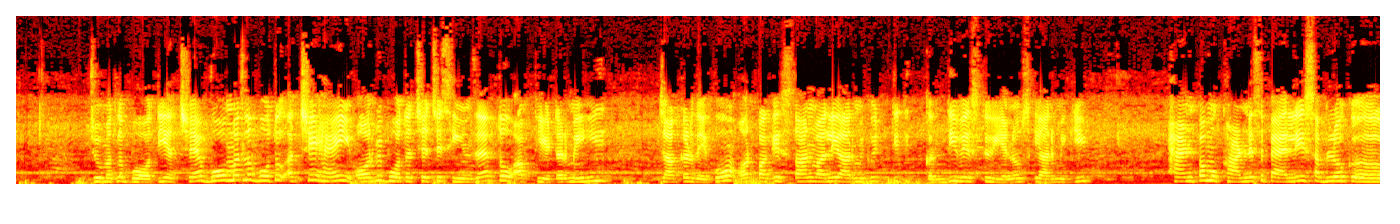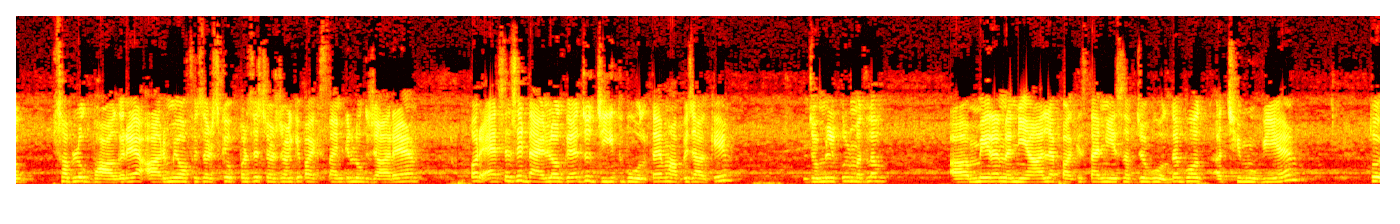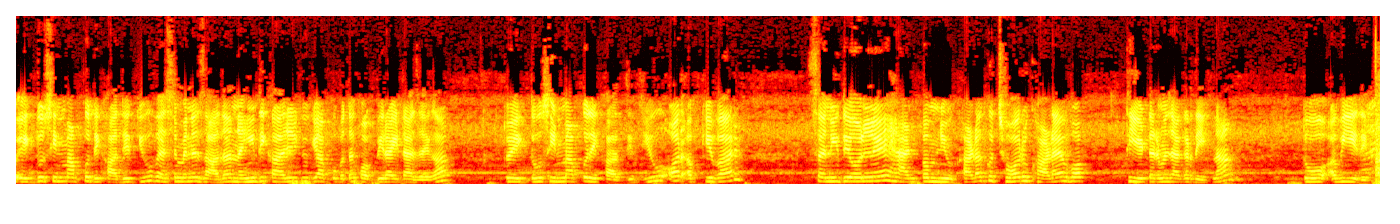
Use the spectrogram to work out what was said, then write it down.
जो मतलब बहुत ही अच्छे हैं। वो मतलब वो तो अच्छे हैं ही, और भी बहुत अच्छे अच्छे सीन्स हैं तो आप थिएटर में ही जाकर देखो। और पाकिस्तान वाली आर्मी को इतनी गंदी बेचती हुई है ना उसकी आर्मी की। हैंडपम्प उखाड़ने से पहले सब लोग सब लोग भाग रहे हैं। आर्मी ऑफिसर्स के ऊपर से चढ़ चढ़ के पाकिस्तान के लोग जा रहे हैं। और ऐसे ऐसे डायलॉग है जो जीत बोलता है वहाँ पे जाके जो बिल्कुल मतलब आ, मेरा ननियाल है पाकिस्तान ये सब जो बोलता है बहुत अच्छी मूवी है। तो एक दो सीन मैं आपको दिखा देती हूँ। वैसे मैंने ज़्यादा नहीं दिखा रही क्योंकि आपको पता कॉपीराइट आ जाएगा। तो एक दो सीन मैं आपको दिखा देती हूँ। और अब की बार सनी देओल ने हैंडपम्प नहीं उखाड़ा कुछ और उखाड़ा है वो आप थिएटर में जाकर देखना। तो अभी ये देखो।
